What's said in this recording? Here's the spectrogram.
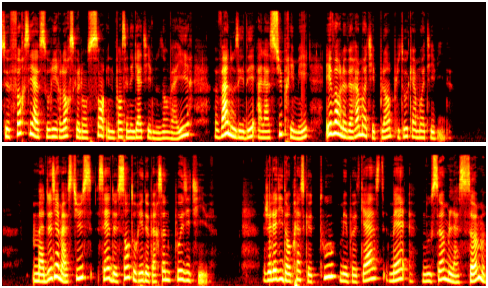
se forcer à sourire lorsque l'on sent une pensée négative nous envahir va nous aider à la supprimer et voir le verre à moitié plein plutôt qu'à moitié vide. Ma deuxième astuce, c'est de s'entourer de personnes positives. Je le dis dans presque tous mes podcasts, mais nous sommes la somme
